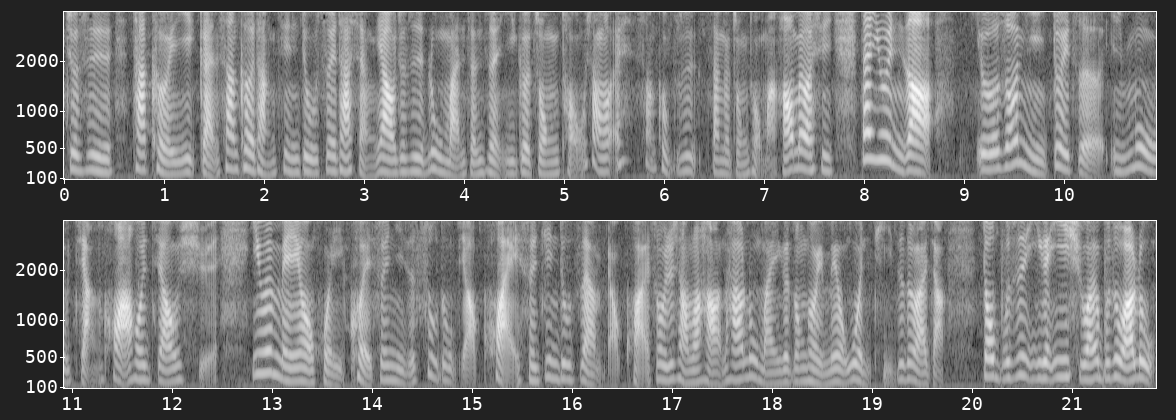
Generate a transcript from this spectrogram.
就是他可以赶上课堂进度，所以他想要就是录满整整一个钟头。我想说，哎，上课不是三个钟头吗？好，没关系。但因为你知道。有的时候你对着荧幕讲话或教学，因为没有回馈，所以你的速度比较快，所以进度自然比较快。所以我就想说，好，他录满一个钟头也没有问题，这对我来讲都不是一个 issue 啊，又不是我要录。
